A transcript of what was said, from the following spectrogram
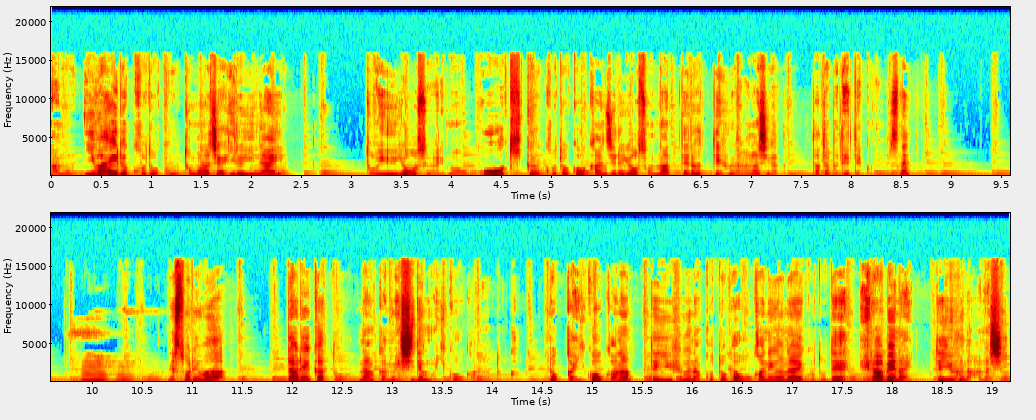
あのいわゆる孤独友達がいるいないという要素よりも大きく孤独を感じる要素になってるっていうふうな話が例えば出てくるんですね。うんうんうんでそれは誰かとなんか飯でも行こうかなとかどっか行こうかなっていうふうなことがお金がないことで選べないっていうふうな話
